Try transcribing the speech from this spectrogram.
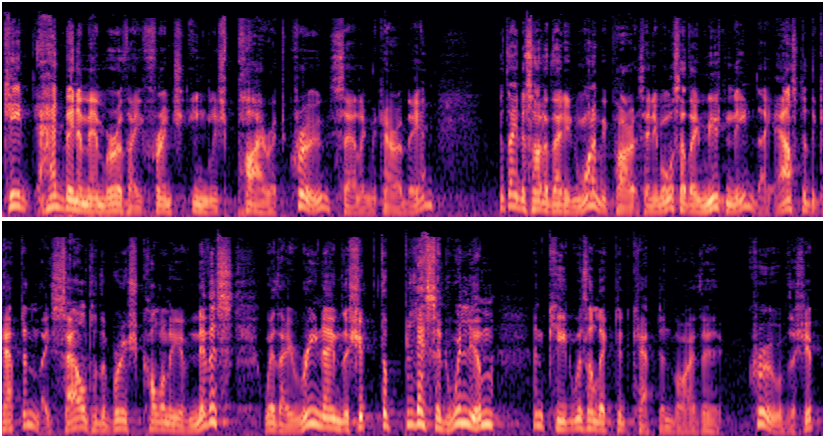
Kidd had been a member of a French English pirate crew sailing the Caribbean, but they decided they didn't want to be pirates anymore, so they mutinied, they ousted the captain, they sailed to the British colony of Nevis, where they renamed the ship the Blessed William, and Kidd was elected captain by the crew of the ship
